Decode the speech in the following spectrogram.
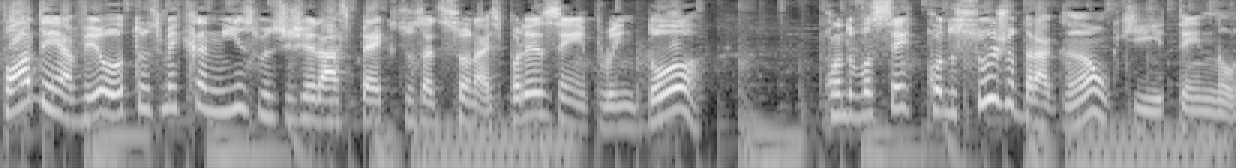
podem haver outros mecanismos de gerar aspectos adicionais. Por exemplo, em Do, quando você. Quando surge o dragão que tem no,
